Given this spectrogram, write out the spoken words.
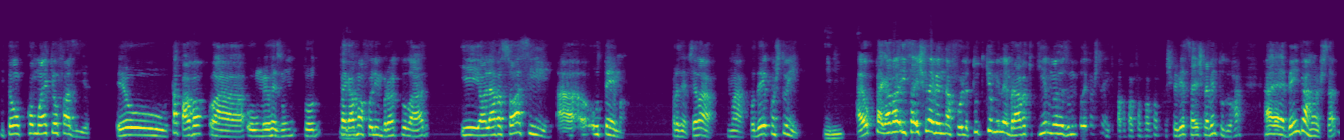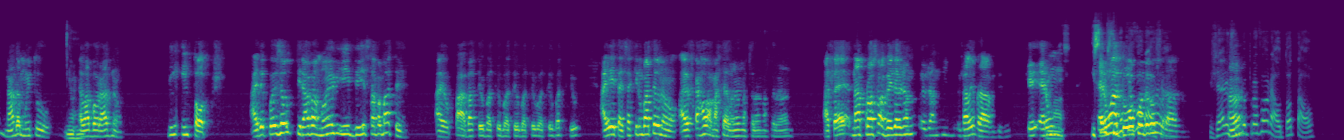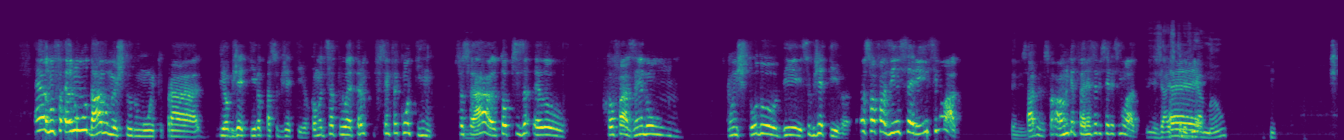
Então, como é que eu fazia? Eu tapava a, o meu resumo todo, pegava uma folha em branco do lado e olhava só assim a, o tema. Por exemplo, sei lá, uma poder constituinte. Uhum. Aí eu pegava e saía escrevendo na folha tudo que eu me lembrava que tinha no meu resumo de poder constituinte. Pá, pá, pá, escrevia, saía escrevendo tudo. Ah, é bem garrancho, sabe? Nada muito uhum. elaborado, não em, em tópicos. Aí depois eu tirava a mão e via se estava batendo. Aí eu, pá, bateu, bateu, bateu, bateu, bateu, bateu. Aí, eita, isso aqui não bateu não. Aí eu ficava lá martelando, martelando, martelando. Até na próxima vez eu já, eu já, eu já lembrava, entendeu? Porque era, um, era uma dor quando eu lembrava. Já era estudo prova oral, total. É, eu não, eu não mudava o meu estudo muito pra, de objetiva para subjetiva. Como eu disse a tu, é, sempre foi contínuo. Se você, ah, eu tô precisando, eu tô fazendo um, um estudo de subjetiva. Eu só fazia inserir em simulado. Entendi. Sabe? A única diferença era inserir em simulado. E já escrevia é... à mão?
